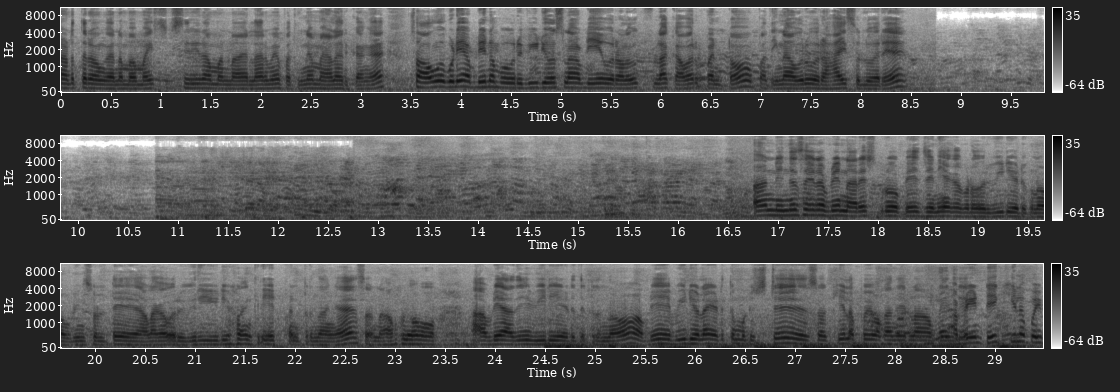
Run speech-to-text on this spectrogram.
நடத்துகிறவங்க நம்ம மைசூர் ஸ்ரீராமண்ணா எல்லாருமே பார்த்தீங்கன்னா மேலே இருக்காங்க. ஸோ அவங்க கூட அப்படியே நம்ம ஒரு வீடியோஸ்லாம் அப்படியே ஓரளவுக்கு ஃபுல்லாக கவர் பண்ணிட்டோம். பார்த்தீங்கன்னா அவரும் ஒரு ஹாய் சொல்லுவார். அண்ட் இந்த சைடு அப்படியே நரேஷ் ப்ரோ அப்படியே ஜெனியாக்கா கூட ஒரு வீடியோ எடுக்கணும் அப்படின்னு சொல்லிட்டு அழகாக ஒரு வீடியோலாம் க்ரியேட் பண்ணிட்டு இருந்தாங்க. ஸோ நாமளும் அப்படியே அதே வீடியோ எடுத்துகிட்டு இருந்தோம். அப்படியே வீடியோலாம் எடுத்து முடிச்சுட்டு ஸோ கீழே போய் உக்காந்துடலாம் அப்படின்ட்டு கீழே போய்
